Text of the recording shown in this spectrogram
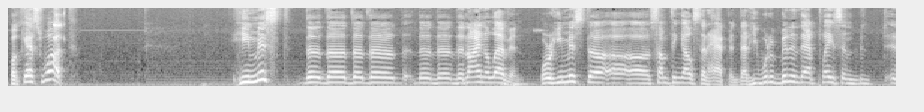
But guess what? He missed the the the the the the, the 9/11 or he missed uh, uh, uh, something else that happened that he would have been in that place and uh,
